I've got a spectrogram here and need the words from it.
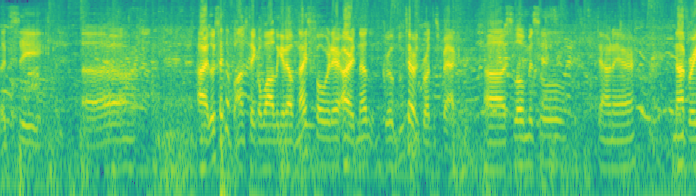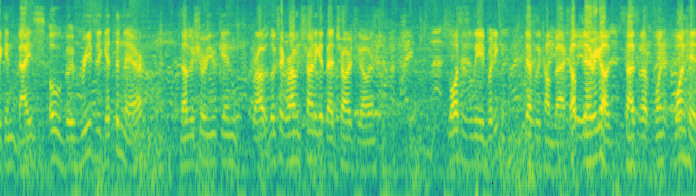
Let's see. Uh, Alright, looks like the bombs take a while to get up. Nice forward air. Alright, now Blue Terror's brought this back. Uh, slow missile, down air. Not breaking. Nice. Oh, good. Reads it, gets the nair. Another Shuriken. Rob, looks like Robin's trying to get that charge going. Lost his lead, but he can definitely come back. Oh, there we go. Size it up. One, one hit.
